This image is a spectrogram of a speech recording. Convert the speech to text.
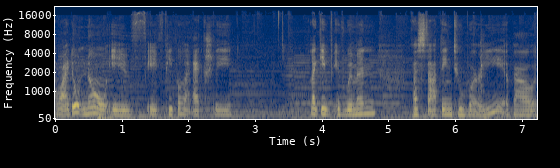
or I don't know if if people are actually like if, if women are starting to worry about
